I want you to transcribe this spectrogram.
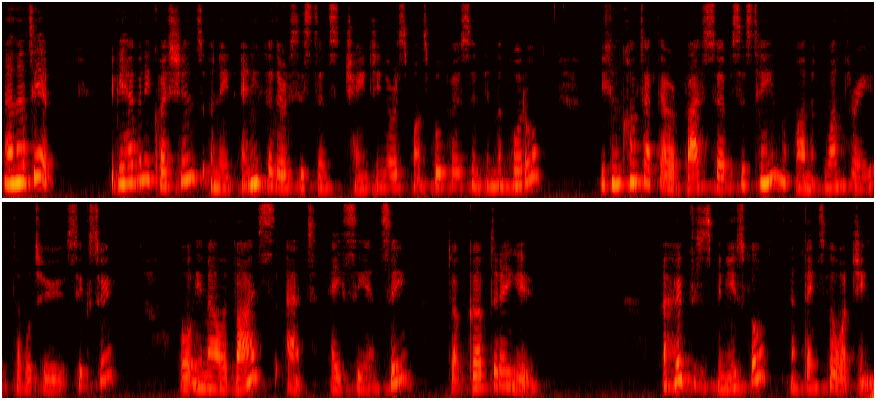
And that's it. If you have any questions or need any further assistance changing a responsible person in the portal, you can contact our advice services team on 132262 or email advice at acnc.gov.au. I hope this has been useful and thanks for watching.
